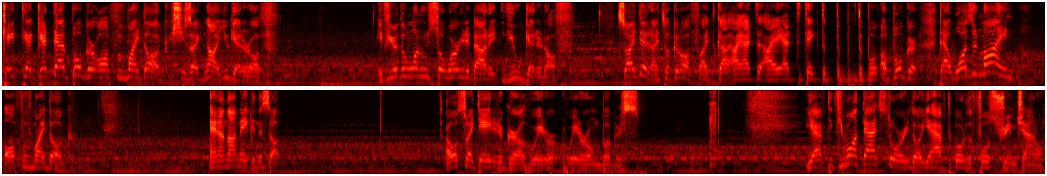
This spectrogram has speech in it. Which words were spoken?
Take that get that booger off of my dog. She's like, no, you get it off. If you're the one who's so worried about it, you get it off. So I did. I took it off. I got. I had to. I had to take the the, the bo- a booger that wasn't mine off of my dog. And I'm not making this up. Also, I dated a girl who ate her, who ate her own boogers. You have to, if you want that story though, you have to go to the full stream channel.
